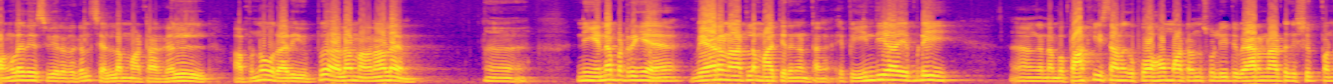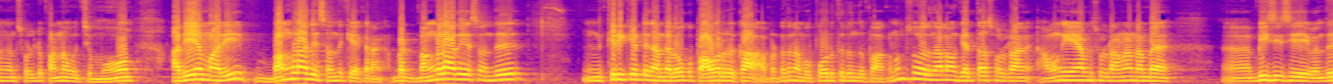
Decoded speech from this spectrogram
பங்களாதேஷ் வீரர்கள் செல்ல மாட்டார்கள் அப்படின்னு ஒரு அறிவிப்பு. அதெல்லாம் அதனால் நீங்கள் என்ன பண்ணுறீங்க வேறு நாட்டில் மாற்றிடுங்கன்ட்டாங்க இப்போ இந்தியா எப்படி அங்கே நம்ம பாகிஸ்தானுக்கு போக மாட்டோம்னு சொல்லிட்டு வேறு நாட்டுக்கு ஷிஃப்ட் பண்ணுங்கன்னு சொல்லிட்டு பண்ண வச்சோமோ அதே மாதிரி பங்களாதேஷ் வந்து கேட்குறாங்க பட் பங்களாதேஷ் வந்து கிரிக்கெட்டுக்கு அந்த அளவுக்கு பவர் இருக்கா? அப்படின்றத நம்ம பொறுத்து இருந்து பார்க்கணும். ஸோ இருந்தாலும் அவங்க கெத்தாக சொல்கிறாங்க அவங்க ஏன் அப்படி சொல்கிறாங்கன்னா நம்ம பிசிசிஐ வந்து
